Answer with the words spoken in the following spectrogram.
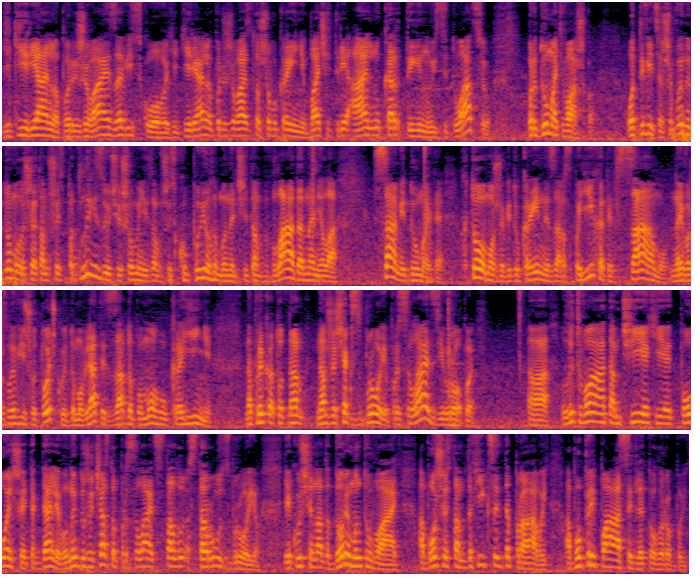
який реально переживає за військових, який реально переживає за те, що в Україні бачить реальну картину і ситуацію, придумати важко. От дивіться, щоб ви не думали, що я там щось подлизую, чи що мені там щось купили мене, чи там влада наняла. Самі думайте, хто може від України зараз поїхати в саму найважливішу точку і домовлятись за допомогу Україні. Наприклад, от нам нам же як зброю присилають з Європи. Литва, там Чехія, Польща і так далі. Вони дуже часто присилають сталу- стару зброю, яку ще треба доремонтувати, або щось там дофіксить, доправить, або припаси для того робити.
